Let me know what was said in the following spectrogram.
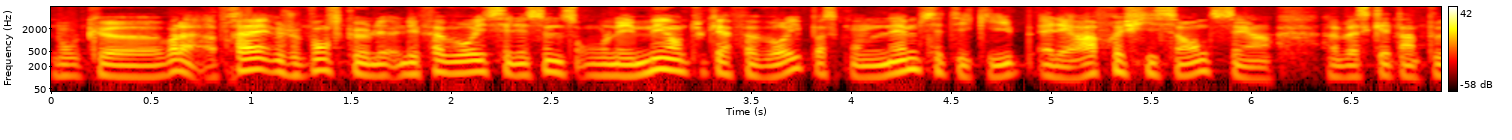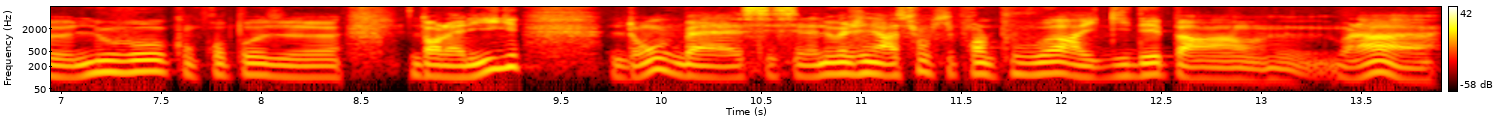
Donc euh, voilà, après, je pense que les favoris, c'est les Suns, on les met en tout cas favoris parce qu'on aime cette équipe, elle est rafraîchissante, c'est un, basket un peu nouveau qu'on propose euh, dans la ligue. Donc bah, c'est la nouvelle génération qui prend le pouvoir et guidée par un, euh, voilà,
